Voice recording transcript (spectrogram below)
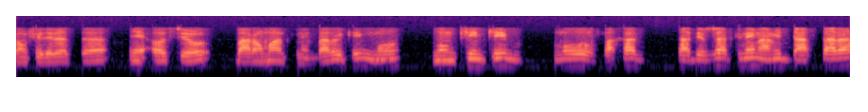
конфедератсияи осиё баромад кунем. Барое ки мо мумкин ки мо фақат содержат кунем ҳамин дастара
